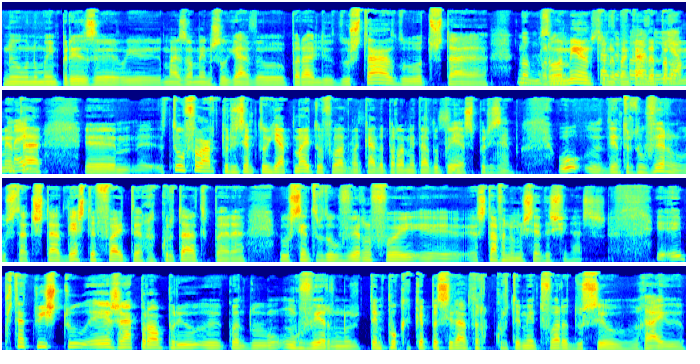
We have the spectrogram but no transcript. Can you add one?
numa empresa mais ou menos ligada ao aparelho do Estado, outro está no Bom, Parlamento, na bancada parlamentar. Eh, estou a falar, por exemplo, do IAPMEI, estou a falar da bancada parlamentar do PS, Sim. por exemplo. Ou dentro do governo, o Estado de Estado, desta feita, recrutado para o centro do governo, foi, eh, estava no Ministério das Finanças. E, portanto, isto é já próprio quando um governo tem pouca capacidade de recrutamento fora do seu raio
